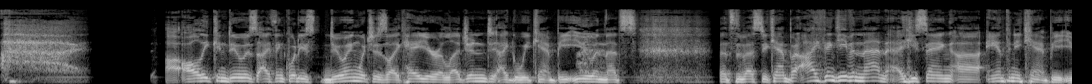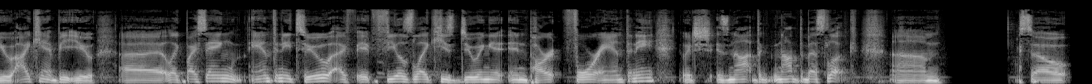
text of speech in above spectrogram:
all he can do is, I think, what he's doing, which is like, "Hey, you're a legend. I, we can't beat you," and that's that's the best he can. But I think even then, he's saying uh, Anthony can't beat you. I can't beat you. Uh, like by saying Anthony too, I, it feels like he's doing it in part for Anthony, which is not the not the best look. Um, so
